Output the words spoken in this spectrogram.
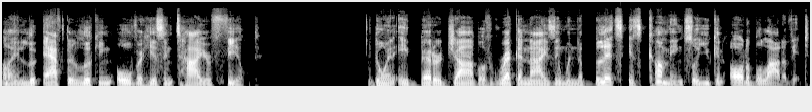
uh, look after looking over his entire field doing a better job of recognizing when the blitz is coming so you can audible out of it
